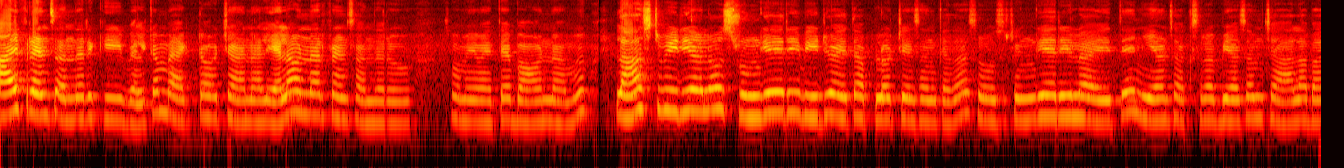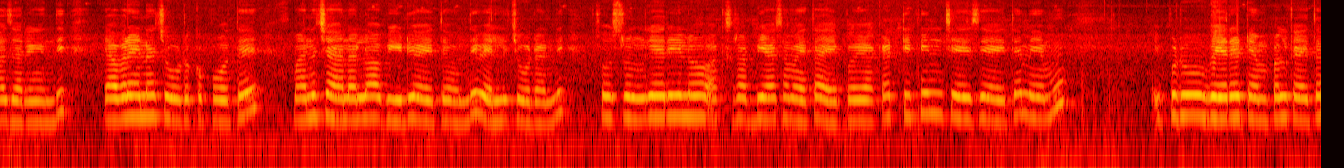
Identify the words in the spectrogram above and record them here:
హాయ్ ఫ్రెండ్స్ అందరికీ welcome back to our channel ఎలా ఉన్నారు ఫ్రెండ్స్ అందరూ? సో మేమైతే బాగున్నాము. లాస్ట్ వీడియోలో శృంగేరి వీడియో అయితే అప్లోడ్ చేశాను కదా. సో శృంగేరిలో అయితే నియాన్స్ అక్షరాభ్యాసం చాలా బాగా జరిగింది. ఎవరైనా చూడకపోతే మన ఛానల్లో ఆ వీడియో అయితే ఉంది. వెళ్ళి చూడండి. సో శృంగేరిలో అక్షరాభ్యాసం అయితే అయిపోయాక టిఫిన్ చేసి అయితే మేము ఇప్పుడు వేరే టెంపుల్కి అయితే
